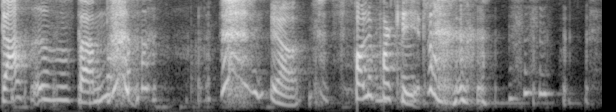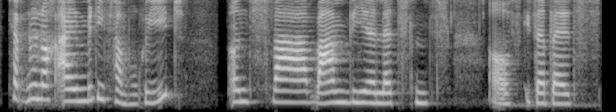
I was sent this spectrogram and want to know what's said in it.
Das ist es dann. ja, das volle Paket. Ich habe nur noch einen Mini-Favorit. Und zwar waren wir letztens auf Isabels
